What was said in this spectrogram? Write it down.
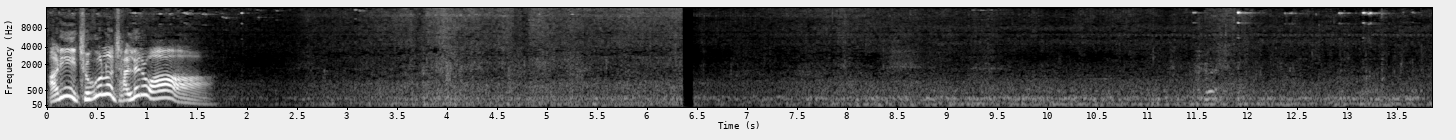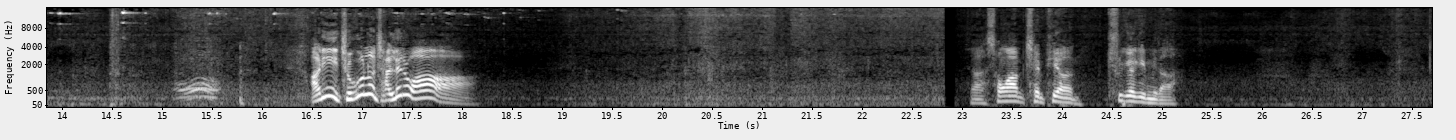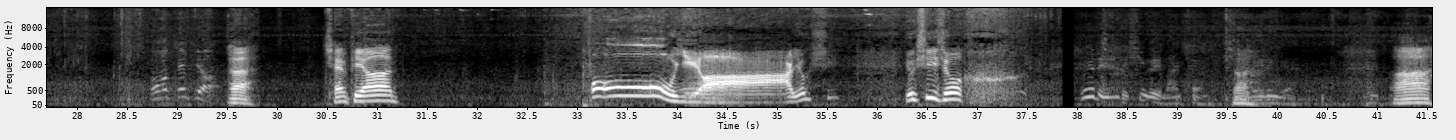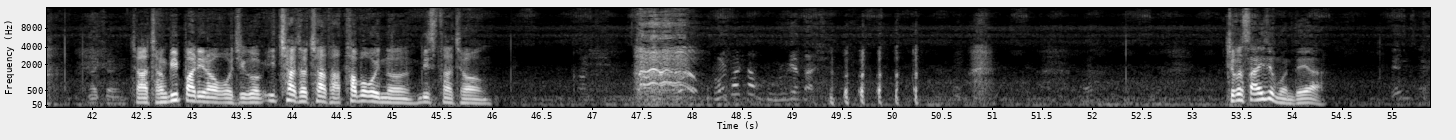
아니, 저거는 잘 내려와. 아니, 저거는 잘 내려와. 자, 송암 챔피언 출격입니다. 어, 챔피언. 예. 챔피언. 오, 이야, 역시, 역시 저, 후에도 이런데 싱글이 많죠. 자. 싱글 이런 게. 아, 맞죠. 자, 장비빨이라고 지금 2차, 저 차 다 타보고 있는 미스터 정. 모르겠다. 저거 사이즈 뭔데요?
